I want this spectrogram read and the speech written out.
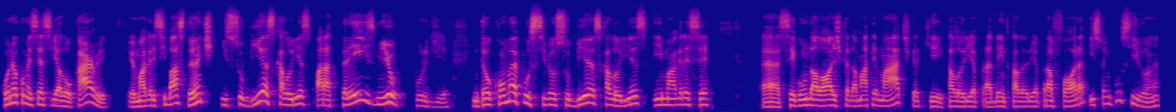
Quando eu comecei a seguir a low carb, eu emagreci bastante e subi as calorias para 3 mil por dia. Então, como é possível subir as calorias e emagrecer? É, segundo a lógica da matemática, que caloria para dentro, caloria para fora, isso é impossível, né?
